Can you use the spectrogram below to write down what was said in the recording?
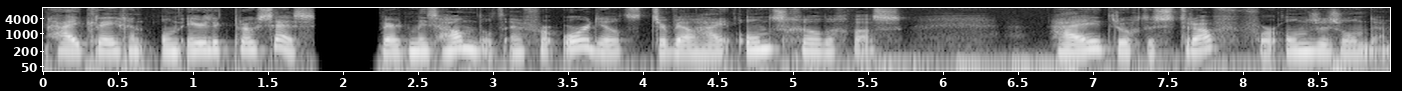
Hij kreeg een oneerlijk proces, werd mishandeld en veroordeeld terwijl hij onschuldig was. Hij droeg de straf voor onze zonde.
